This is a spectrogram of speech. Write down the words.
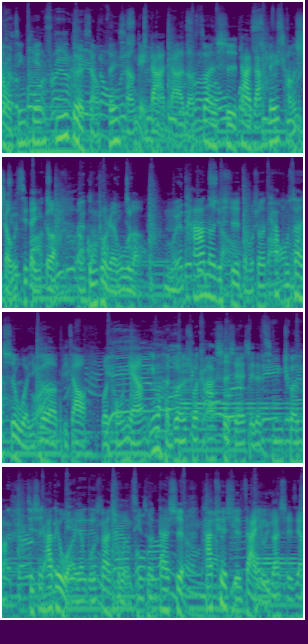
那我今天第一个想分享给大家的，算是大家非常熟悉的一个嗯公众人物了。嗯，他呢就是怎么说呢？他不算是我一个比较我童年，因为很多人说他是谁谁谁的青春嘛。其实他对我而言不算是我的青春，但是他确实在有一段时间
